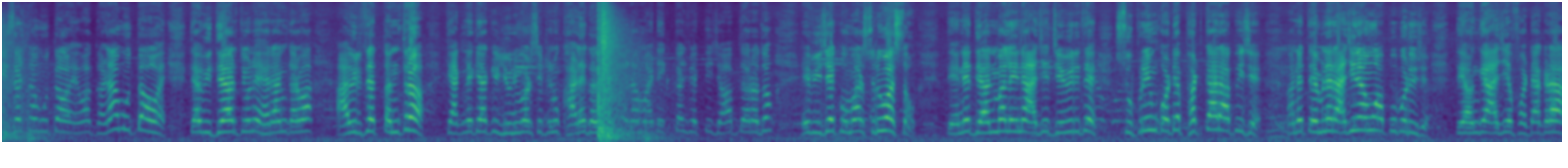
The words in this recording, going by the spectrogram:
રિઝલ્ટના મુદ્દા હોય, એવા ઘણા મુદ્દા હોય, ત્યાં વિદ્યાર્થીઓને હેરાન કરવા આવી રીતે તંત્ર ક્યાંક ને ક્યાંક યુનિવર્સિટીનું ખાડે ગયું એના માટે એક જ વ્યક્તિ જવાબદાર હતો એ વિજય કુમાર શ્રીવાસ્તવ. તેને ધ્યાનમાં લઈને આજે જેવી રીતે સુપ્રીમ કોર્ટે ફટકાર આપી છે અને તેમણે રાજીનામું આપવું પડ્યું છે, તે અંગે આજે ફટાકડા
